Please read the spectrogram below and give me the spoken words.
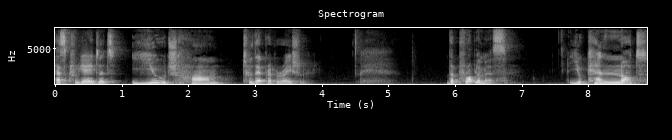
has created huge harm to their preparation. The problem is you cannot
